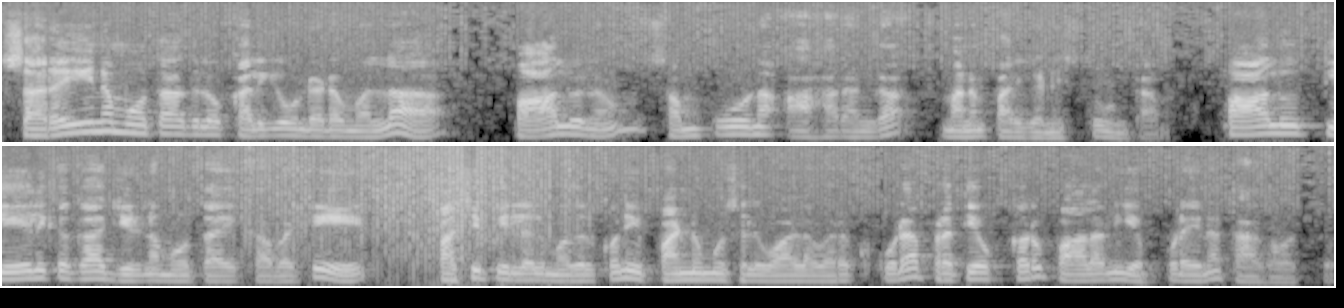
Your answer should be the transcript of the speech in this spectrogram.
సరైన మోతాదులో కలిగి ఉండడం వల్ల పాలును సంపూర్ణ ఆహారంగా మనం పరిగణిస్తూ ఉంటాం. పాలు తేలికగా జీర్ణమవుతాయి కాబట్టి పసిపిల్లలు మొదలుకొని పండు ముసలి వాళ్ళ వరకు కూడా ప్రతి ఒక్కరూ పాలను ఎప్పుడైనా తాగవచ్చు.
